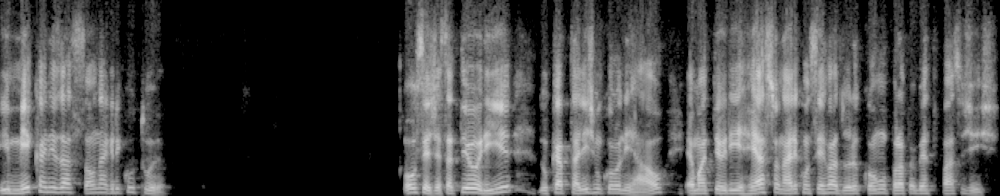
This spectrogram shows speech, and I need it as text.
e mecanização na agricultura. Ou seja, essa teoria do capitalismo colonial é uma teoria reacionária e conservadora, como o próprio Alberto Passos diz.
